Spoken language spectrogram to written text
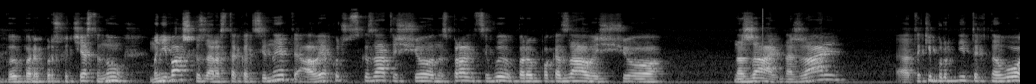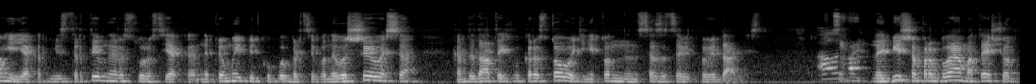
Вибори пройшли чесно. Ну мені важко зараз так оцінити, але я хочу сказати, що насправді ці вибори показали, що, на жаль, на жаль, е, такі брудні технології, як адміністративний ресурс, як непрямий підкуп виборців, вони лишилися. Кандидати їх використовують, і ніхто не несе за це відповідальність. А Це най- найбільша проблема, те, що от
